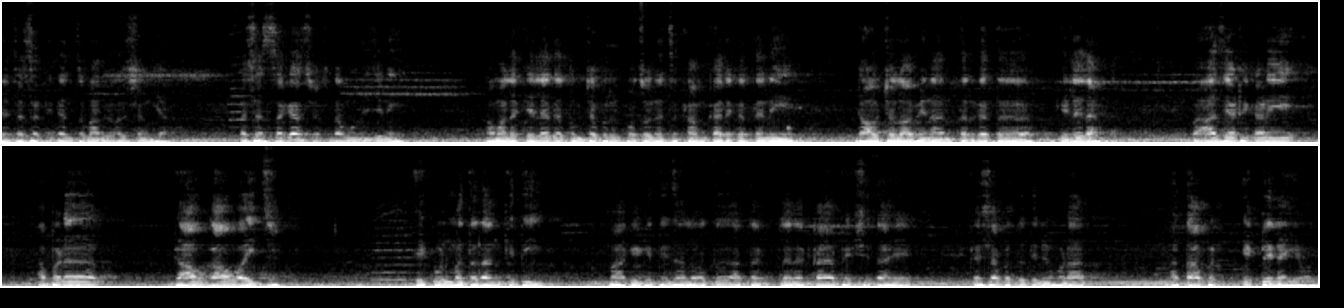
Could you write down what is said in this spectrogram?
त्याच्यासाठी त्यांचं मार्गदर्शन घ्या. अशा सगळ्या सूचना मोदीजींनी आम्हाला केल्या त्या तुमच्यापर्यंत पोचवण्याचं काम कार्यकर्त्यांनी गाव चलो अभियाना अंतर्गत केलेलं आहे. आज या ठिकाणी आपण गाव गाव वाईज एकूण मतदान किती मागे किती झालं होतं आता आपल्याला काय अपेक्षित आहे कशा पद्धतीने होणार आता आपण एकटे नाही आहोत.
